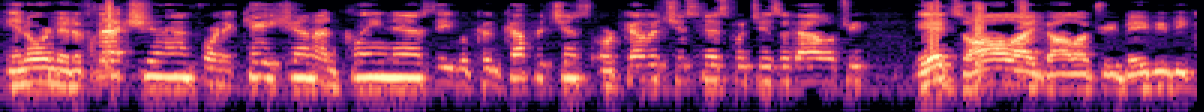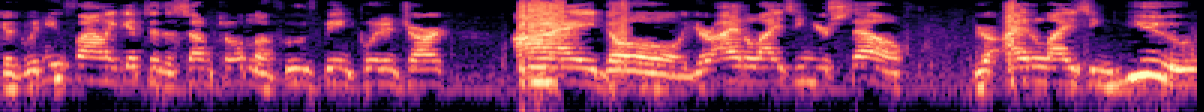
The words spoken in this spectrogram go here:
inordinate affection, fornication, uncleanness, evil concupiscence, or covetousness, which is idolatry, it's all idolatry, baby, because when you finally get to the sum total of who's being put in charge, idol. You're idolizing yourself. You're idolizing you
